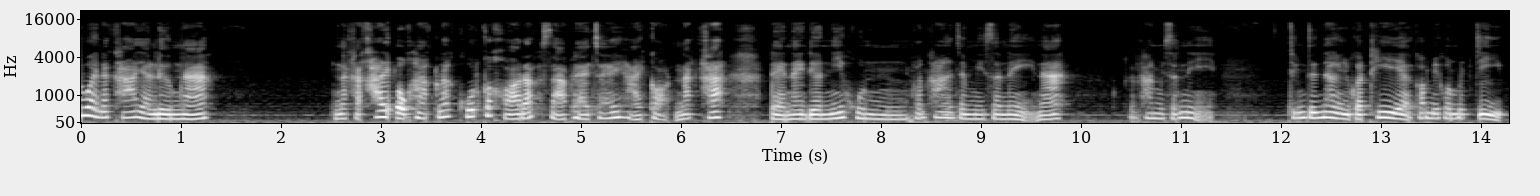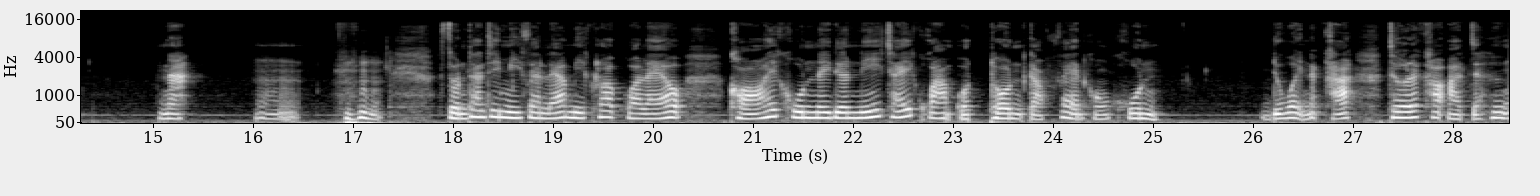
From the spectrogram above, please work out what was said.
ด้วยนะคะ อย่าลืมนะ นะคะใครอกหักรักคุดก็ขอรักษาแผลใจให้หายก่อนนะคะ แต่ในเดือนนี้คุณค่อนข้างจะมีเสน่ห์นะค่อนข้างมีเสน่ห์ถึงจะนั่งอยู่กับที่ก็มีคนมาจีบนะส่วนท่านที่มีแฟนแล้วมีครอบครัวแล้ว ขอให้คุณในเดือนนี้ใช้ความอดทนกับแฟนของคุณด้วยนะคะ เธอและเขาอาจจะหึง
